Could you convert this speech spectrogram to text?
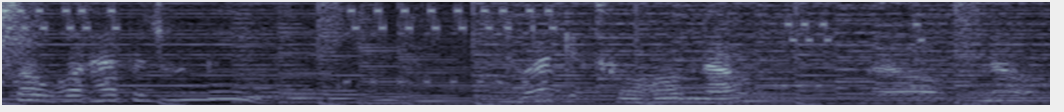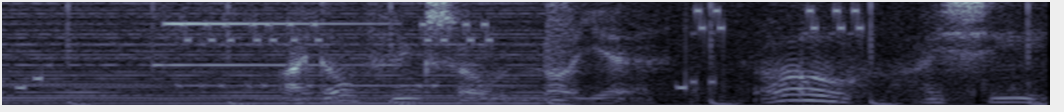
So what happens with me? Do I get to go home now? Well, no. I don't think so, not yet. Oh, I see.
